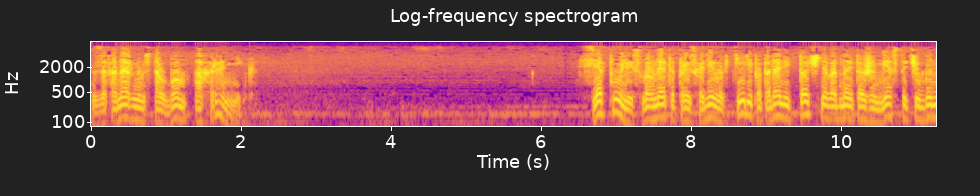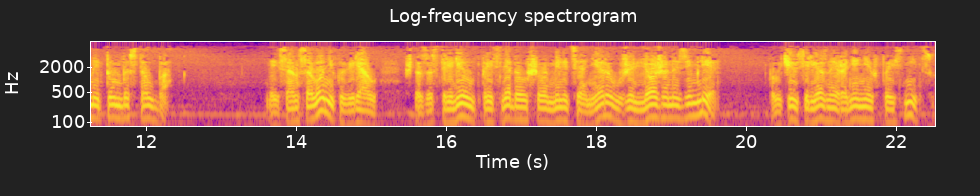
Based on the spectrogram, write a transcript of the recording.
за фонарным столбом охранника. Все пули, словно это происходило в тире, попадали точно в одно и то же место чугунной тумбы столба. Да и сам Салоник уверял, что застрелил преследовавшего милиционера уже лежа на земле, получив серьезное ранение в поясницу.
